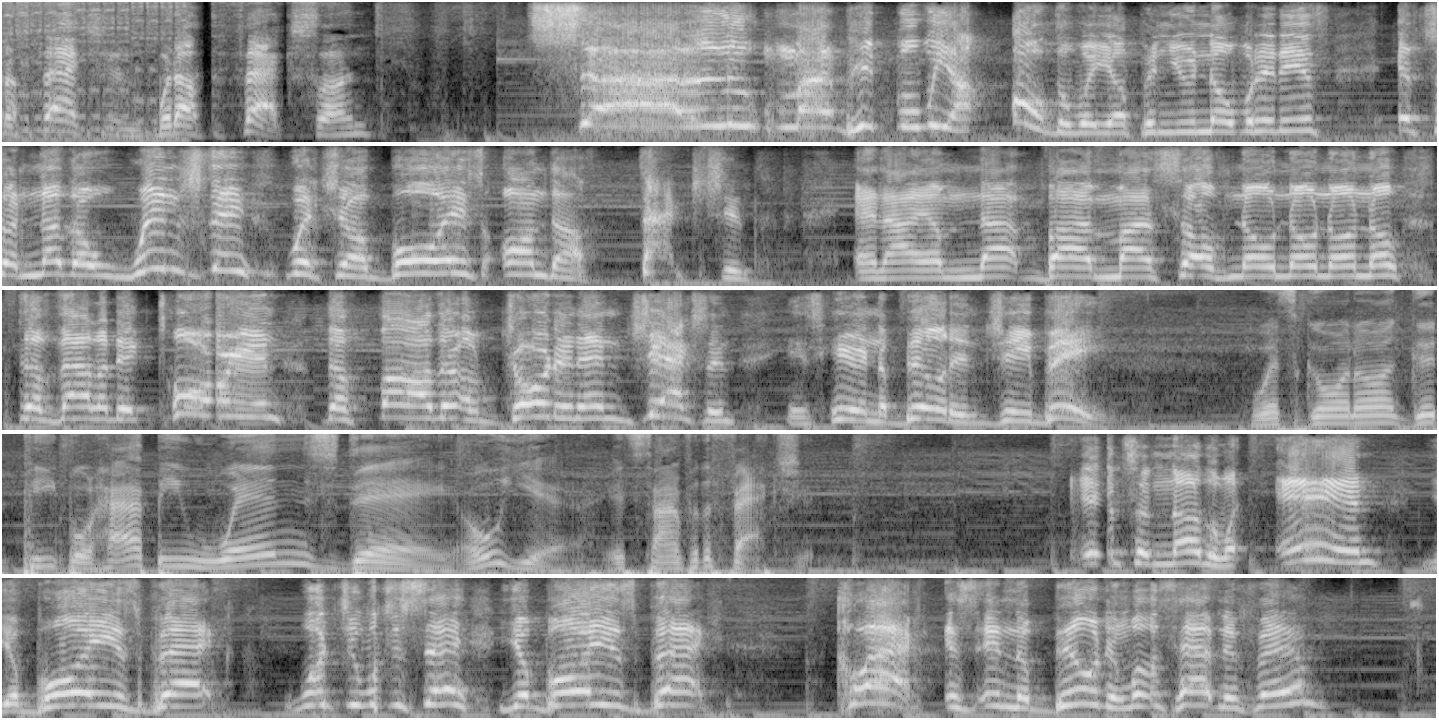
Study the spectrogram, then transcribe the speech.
not a faction without the facts, son. Salute, my people. We are all the way up, and you know what it is. It's another Wednesday with your boys on the faction. And I am not by myself. No, no, no, no. The valedictorian, the father of Jordan and Jackson, is here in the building, GB. What's going on, good people? Happy Wednesday. Oh, yeah, it's time for the faction. It's another one. And your boy is back. What you what you say? Your boy is back. Clack is in the building. What's happening, fam?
